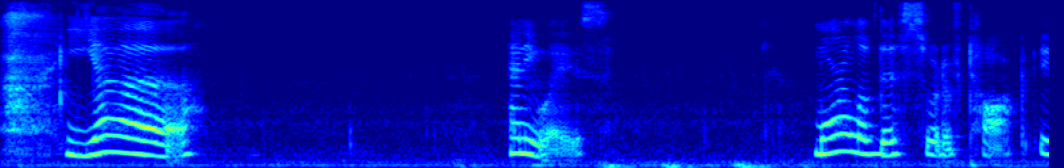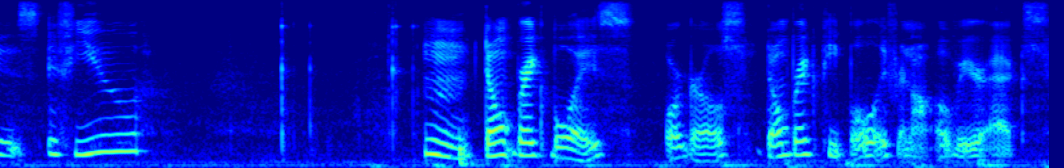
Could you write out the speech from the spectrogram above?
yeah. Anyways, moral of this sort of talk is if you mm, don't break boys or girls, don't break people if you're not over your ex.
